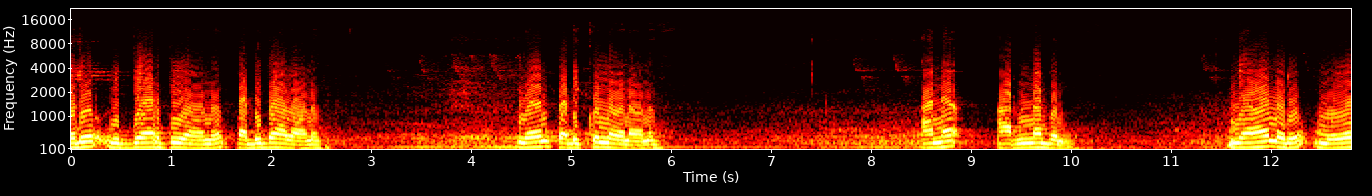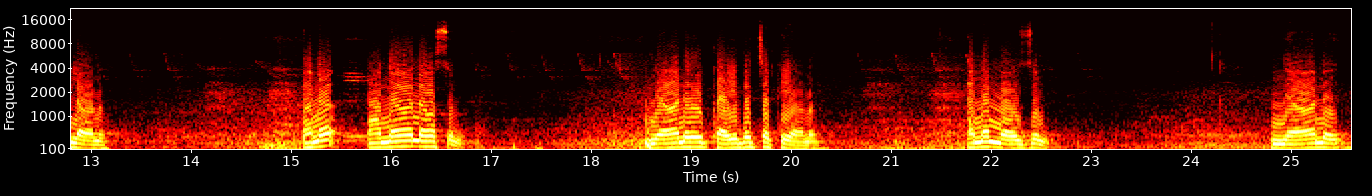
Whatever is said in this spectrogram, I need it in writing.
ഒരു വിദ്യാർത്ഥിയാണ് പഠിതാവാണ്. ഞാൻ പഠിക്കുന്നവനാണ്. അന അർണബുൻ. ഞാനൊരു മുയലാണ്. അന അനാനാസുൻ. ഞാനൊരു കൈതച്ചക്കയാണ്. അന മൗസുൻ. ഞാൻ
